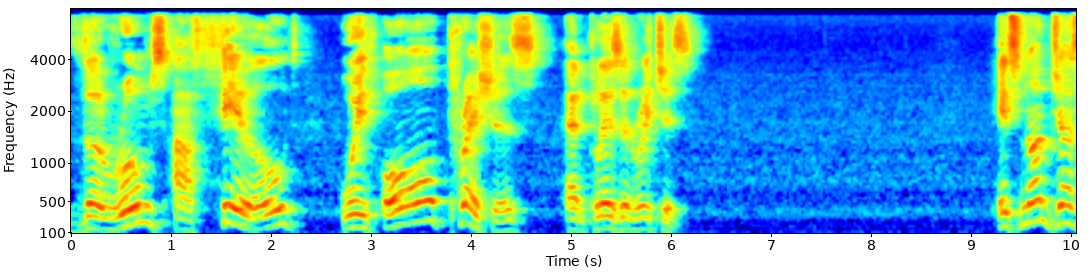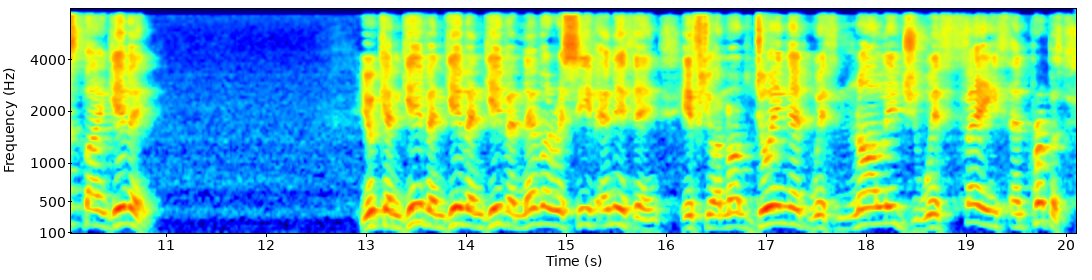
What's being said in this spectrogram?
the rooms are filled with all precious and pleasant riches. It's not just by giving. You can give and give and give and never receive anything if you are not doing it with knowledge, with faith and purpose.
